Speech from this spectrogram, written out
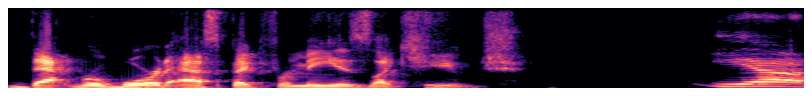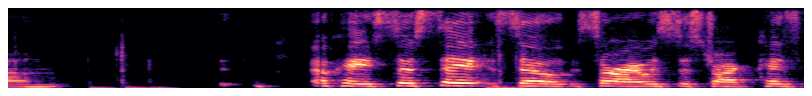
that reward aspect for me is like huge. Yeah. Okay. So say, so sorry, I was distracted because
